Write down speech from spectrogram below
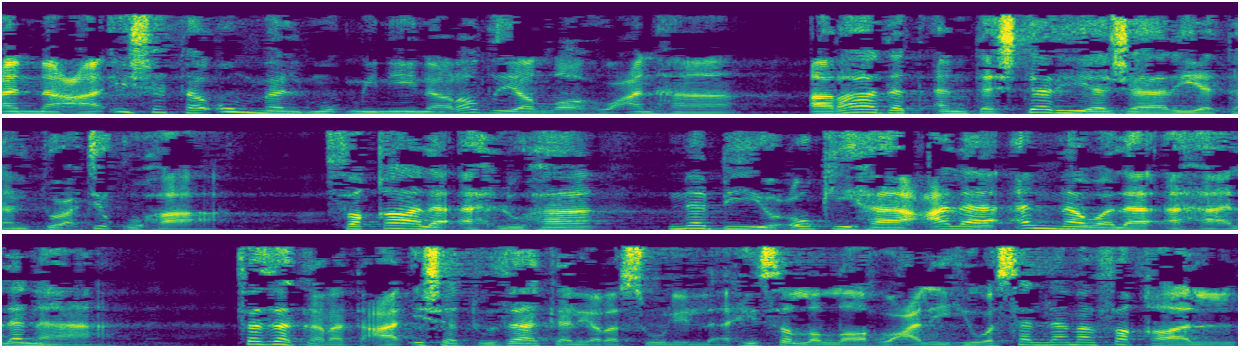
أن عائشة أم المؤمنين رضي الله عنها أرادت أن تشتري جارية تعتقها. فقال أهلها نبيعكها على أن ولاءها لنا. فذكرت عائشة ذاك لرسول الله صلى الله عليه وسلم فقال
